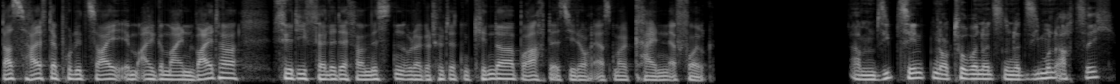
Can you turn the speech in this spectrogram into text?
Das half der Polizei im Allgemeinen weiter, für die Fälle der vermissten oder getöteten Kinder brachte es jedoch erstmal keinen Erfolg. Am 17. Oktober 1987,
